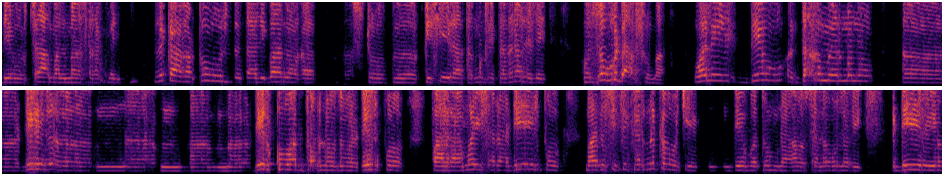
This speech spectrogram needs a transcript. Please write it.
د یو څه عمل ما سره کوي ځکه هغه ټول د طالبانو هغه سټوپ کیسې راته مخې ته راغلې خو زه وډار شوم ولې دیو دغه مېرمنو ډېر ډېر قوت درلود ډېر په پارامۍ سره ډېر په ما د فکر نه کوم چې دیو به دومره حوصله ولري ډېر یو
